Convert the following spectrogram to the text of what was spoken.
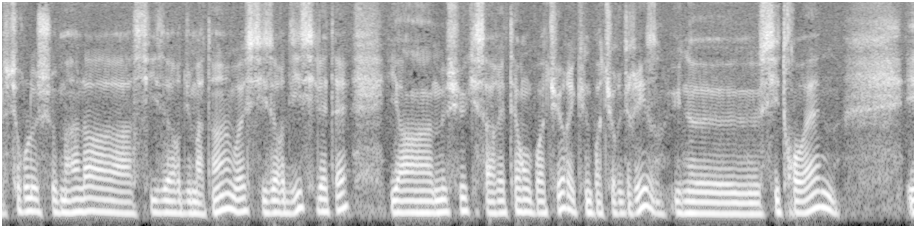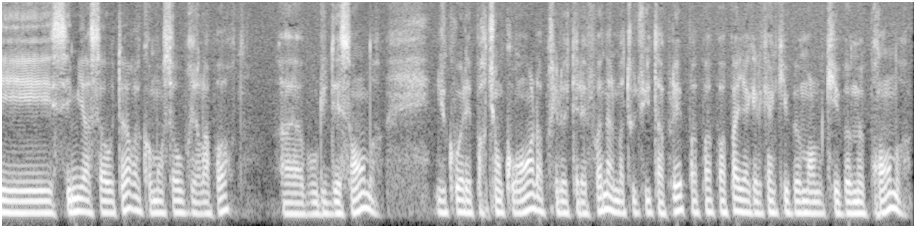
sur le chemin là à 6 h du matin, ouais, 6h10 il était, il y a un monsieur qui s'est arrêté en voiture avec une voiture grise, une Citroën, et s'est mis à sa hauteur, a commencé à ouvrir la porte a voulu descendre. Du coup, elle est partie en courant, elle a pris le téléphone, elle m'a tout de suite appelé. Papa, papa, il y a quelqu'un qui veut, qui me prendre.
